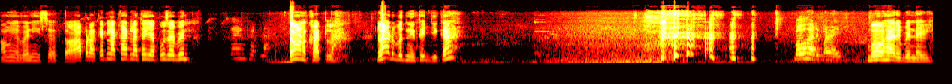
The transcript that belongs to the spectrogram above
અમે વેણી છે. તો આપણા કેટલા ખાટલા થઈ ગયા પૂજાબેન ત્રણ ખાટલા. લાડ બધની થઈ ગઈ કા? બહુ સારી બનાવી. બહુ સારી બનાવી.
